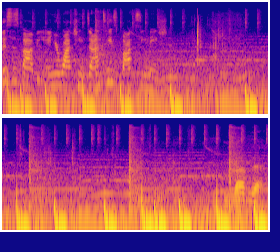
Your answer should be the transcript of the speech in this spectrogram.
This is Bobby, and you're watching Dante's Boxing Nation. Love that.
